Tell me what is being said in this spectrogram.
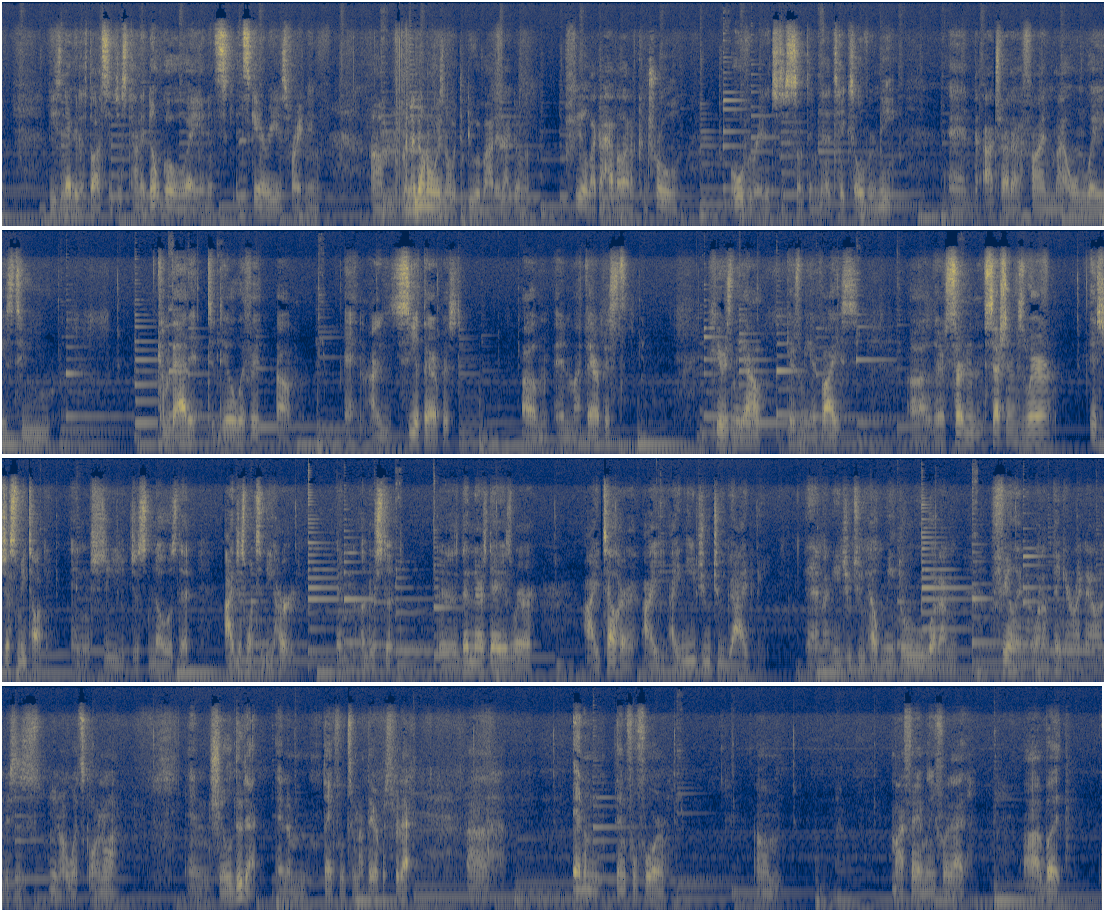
these negative thoughts that just kind of don't go away, and it's it's scary, it's frightening, um, and I don't always know what to do about it. I don't feel like I have a lot of control over it. It's just something that takes over me, and I try to find my own ways to combat it, to deal with it. Um, and I see a therapist, um, and my therapist hears me out, gives me advice, Uh, there's certain sessions where it's just me talking, and she just knows that I just want to be heard and understood. Then there's days where I tell her I, I need you to guide me and I need you to help me through what I'm feeling and what I'm thinking right now and this is you know what's going on. And she'll do that and I'm thankful to my therapist for that uh, and I'm thankful for um, my family for that uh, but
